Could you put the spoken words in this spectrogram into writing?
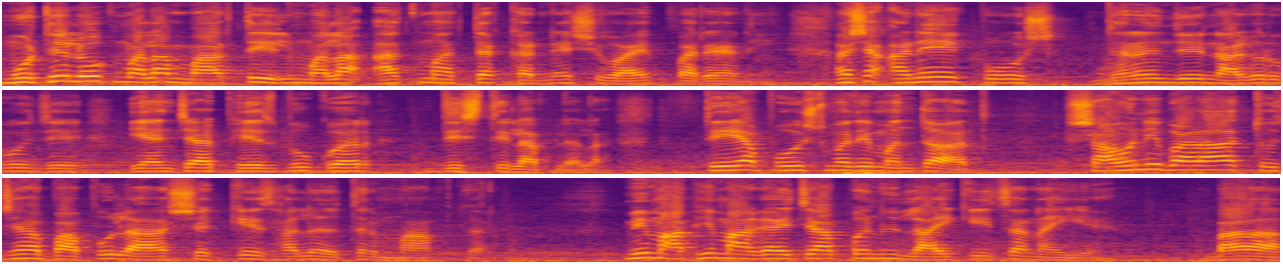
मोठे लोक मला मारतील मला आत्महत्या करण्याशिवाय पर्याय नाही. अशा अनेक पोस्ट धनंजय नागरगोजे यांच्या फेसबुकवर दिसतील आपल्याला. ते या पोस्टमध्ये म्हणतात श्रावणी बाळा तुझ्या बापूला शक्य झालं तर माफ कर. मी माफी मागायच्या पण लायकीचा नाही आहे बाळा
